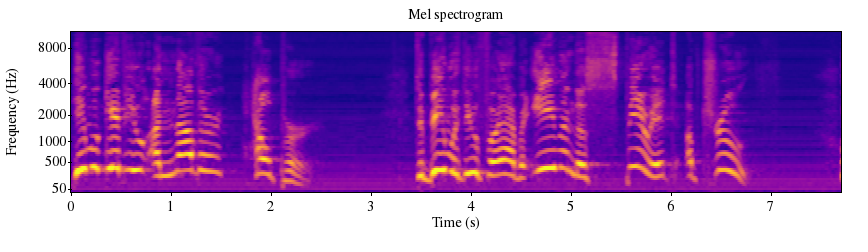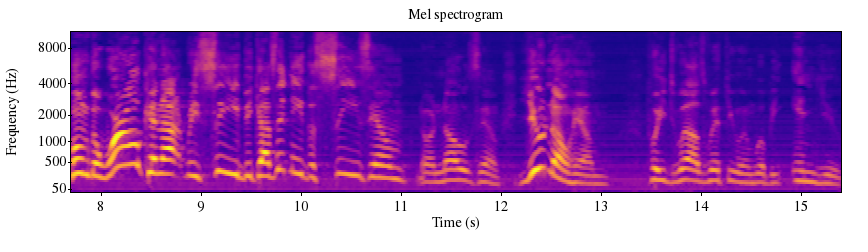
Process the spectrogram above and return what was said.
He will give you another helper to be with you forever, even the Spirit of truth, whom the world cannot receive because it neither sees him nor knows him. You know him, for he dwells with you and will be in you.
